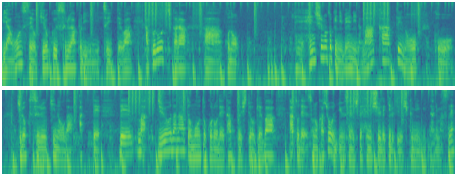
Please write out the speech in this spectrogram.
や音声を記録するアプリについては Apple Watch からあこのえー、編集の時に便利なマーカーっていうのをこう記録する機能があってでまあ重要だなと思うところでタップしておけば後でその箇所を優先して編集できるという仕組みになりますね。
